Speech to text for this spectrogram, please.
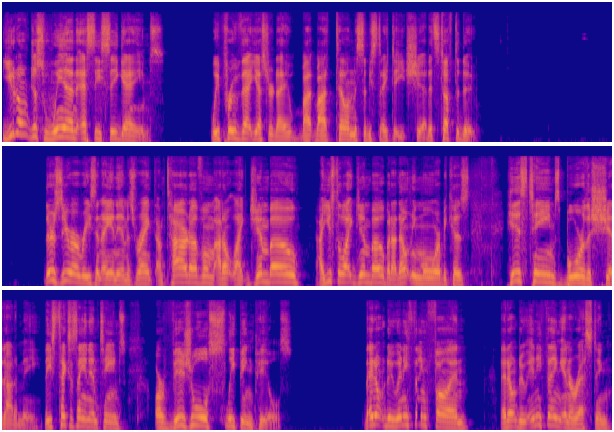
You don't just win SEC games. We proved that yesterday by, by telling Mississippi State to eat shit. It's tough to do. There's zero reason A&M is ranked. I'm tired of them. I don't like Jimbo. I used to like Jimbo, but I don't anymore because his teams bore the shit out of me. These Texas A&M teams are visual sleeping pills. They don't do anything fun. They don't do anything interesting.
